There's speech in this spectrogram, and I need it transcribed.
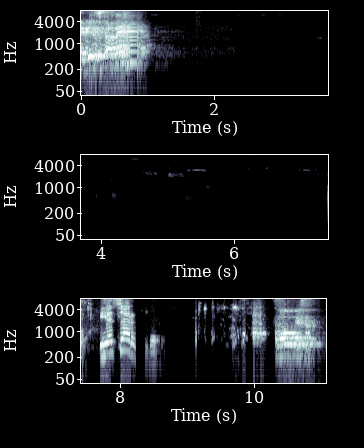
इरेज कर दें। यस सर ओके सर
